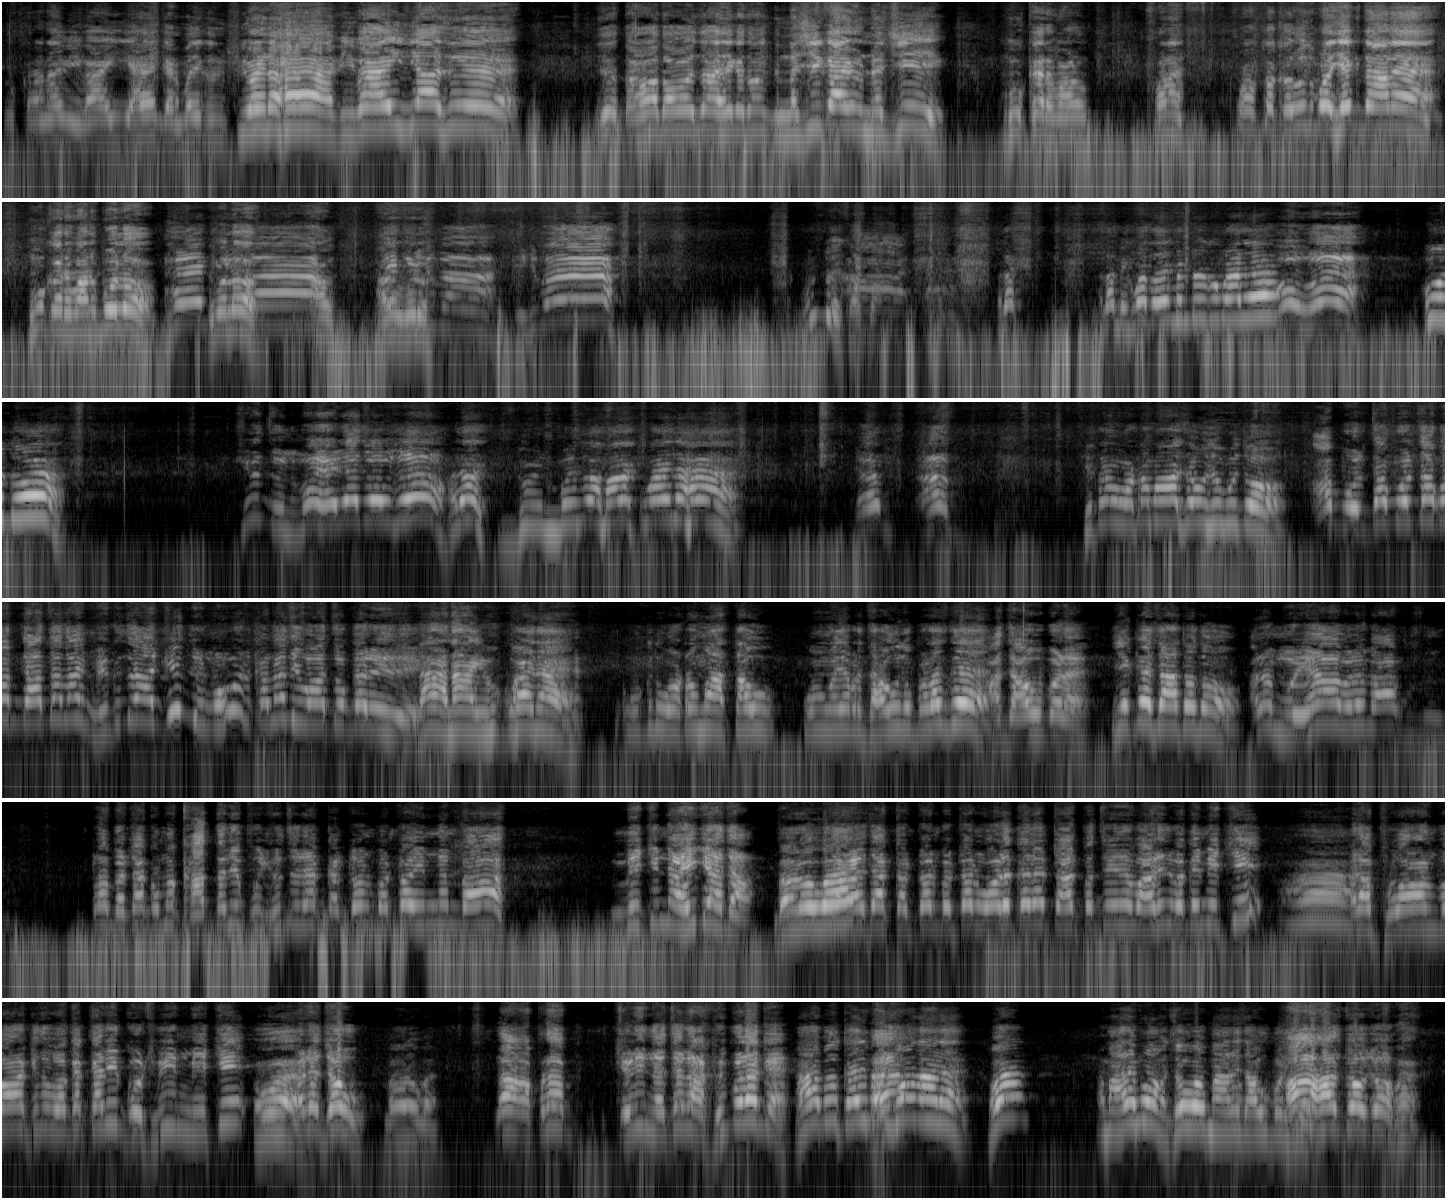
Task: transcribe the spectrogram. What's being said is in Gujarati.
છોકરાના વિવાહ આવી ગયા છે ઘરમાંથી રૂપિયો ને હા વિવાહ આવી ગયા છે. જો દવા દવા જાય છે કે તમે નજીક આવ્યું નજીક. હું કરવાનું? પણ કોક તો કરવું જ પડશે કે તાણે હું કરવાનું? બોલો. બોલો. હવે બોલો. હું તો ખાપા અલા અલા બીગવા તમે મંડો કો બારે? હું તો? અલા દુન તો અમારા કોઈ ના હે ઓટો માં જઉં છું હું તો? આ બોલતા બોલતા કોક જાતા થાય મેં કીધું આ શું જુનમોહન કનાથી વાતો કરે ના ના એવું કોઈ ના. હું કીધું ઓટો માં આતા હું કોણ વળી આપણે જાવું તો પડે કે? આ જાવું પડે. એક જાતો તો. અરે મોયા બોલે પેલા બટાકોમાં ખાતર પૂછ્યું તું કટોન બટો એમને બા મેચી નાહી ગયા હતા બરોબર. કટોન બટોન ઓળ કરે તાટપત્રી ને વાળીને વગર મેચી. હા. અને ફુવાન ફુવાન કીધું વગર કરી ગોઠવી મેચી. અને જવું બરોબર. એટલે ચેડી નજર રાખવી પડે કે? હા બધું કઈ બાજુ હા? જો હો? મારે મો જો મારે જવું પડશે. હા હા જો જો.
